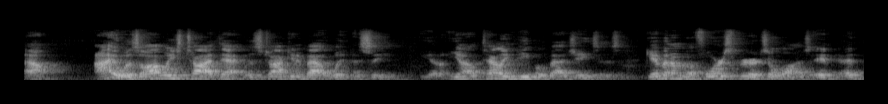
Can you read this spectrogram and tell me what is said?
Now, I was always taught that was talking about witnessing, you know, you know telling people about Jesus, giving them the four spiritual laws. And, and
